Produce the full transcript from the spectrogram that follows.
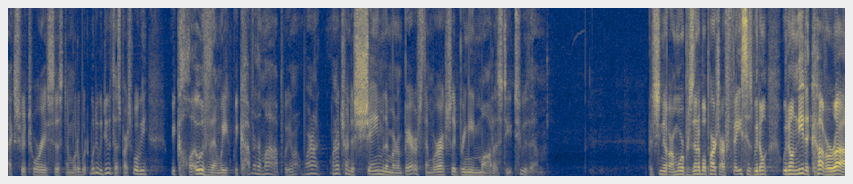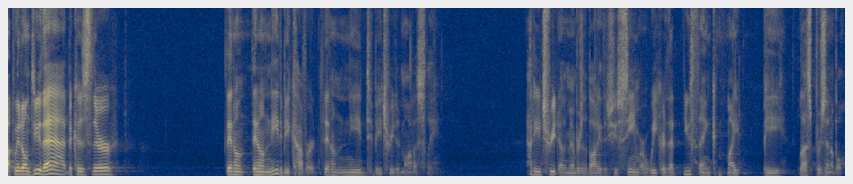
excretory system. What, what, what, do we do with those parts? Well, we, we clothe them, we, we cover them up. We, we're, not, we're not trying to shame them or embarrass them, we're actually bringing modesty to them. But you know, our more presentable parts, our faces, we don't, we don't need to cover up. We don't do that because they're, they, don't, they don't need to be covered. They don't need to be treated modestly. How do you treat other members of the body that you seem or weaker that you think might be less presentable?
